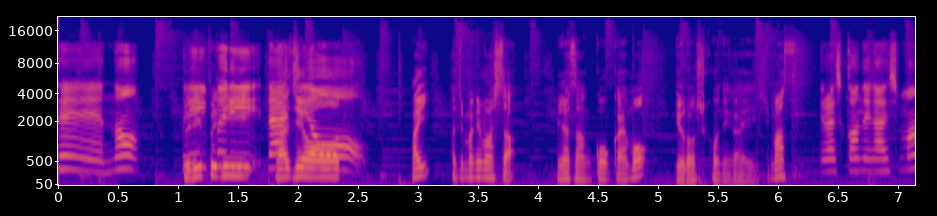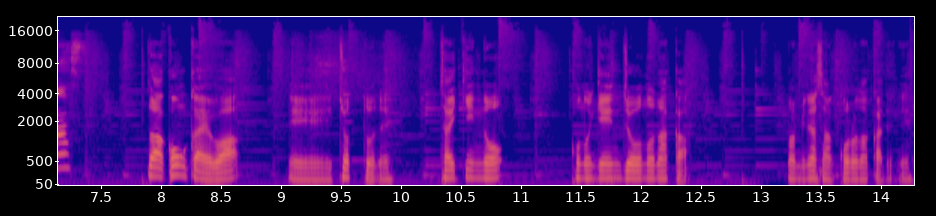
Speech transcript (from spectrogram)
せーの。プリプリラジオ。はい始まりました。皆さん今回もよろしくお願いします。よろしくお願いします。さあ今回は、えー、ちょっとね最近のこの現状の中、まあ、皆さんコロナ禍でねち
